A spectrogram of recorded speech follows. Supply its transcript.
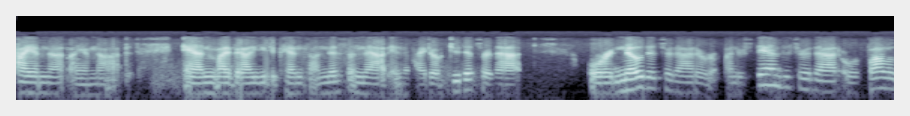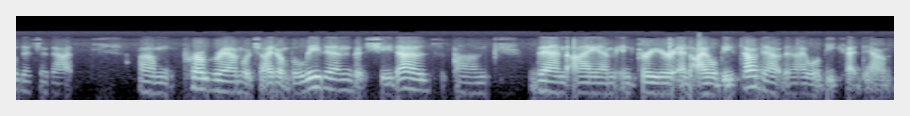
I am not, I am not. And my value depends on this and that and if I don't do this or that or know this or that or understand this or that or follow this or that, um, program, which I don't believe in, but she does, um, then I am inferior and I will be found out and I will be cut down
